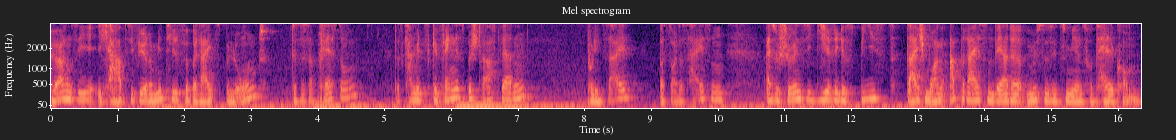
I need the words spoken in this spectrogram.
Hören Sie, ich habe Sie für Ihre Mithilfe bereits belohnt. Das ist Erpressung. Das kann mit Gefängnis bestraft werden. Polizei, was soll das heißen? Also schön Sie gieriges Biest, da ich morgen abreisen werde, müssen Sie zu mir ins Hotel kommen.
